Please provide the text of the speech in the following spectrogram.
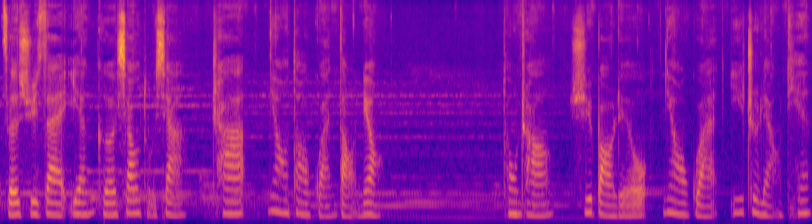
则需在严格消毒下插尿道管导尿。通常需保留尿管一至两天，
